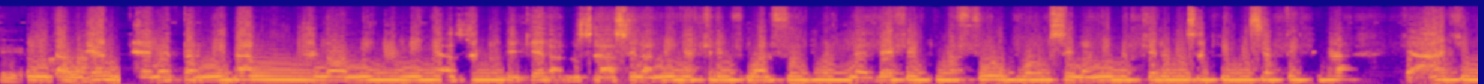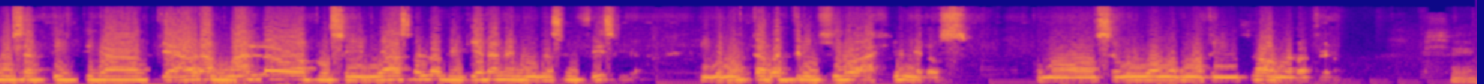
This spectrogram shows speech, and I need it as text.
Y también que les permitan a los niños y niñas hacer lo que quieran. O sea, si las niñas quieren jugar fútbol, les dejen jugar fútbol. Si los niños quieren hacer gimnasia artística, que hagan gimnasia artística, que abran más la posibilidad de hacer lo que quieran en educación física. Y que no esté restringido a géneros, como según lo normativizado me refiero. Sí.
